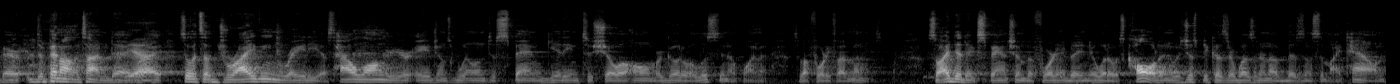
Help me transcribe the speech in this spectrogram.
Depend on the time of day, Yeah. right? So it's a driving radius. How long are your agents willing to spend getting to show a home or go to a listing appointment? It's about 45 minutes. So I did expansion before anybody knew what it was called, and it was just because there wasn't enough business in my town.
